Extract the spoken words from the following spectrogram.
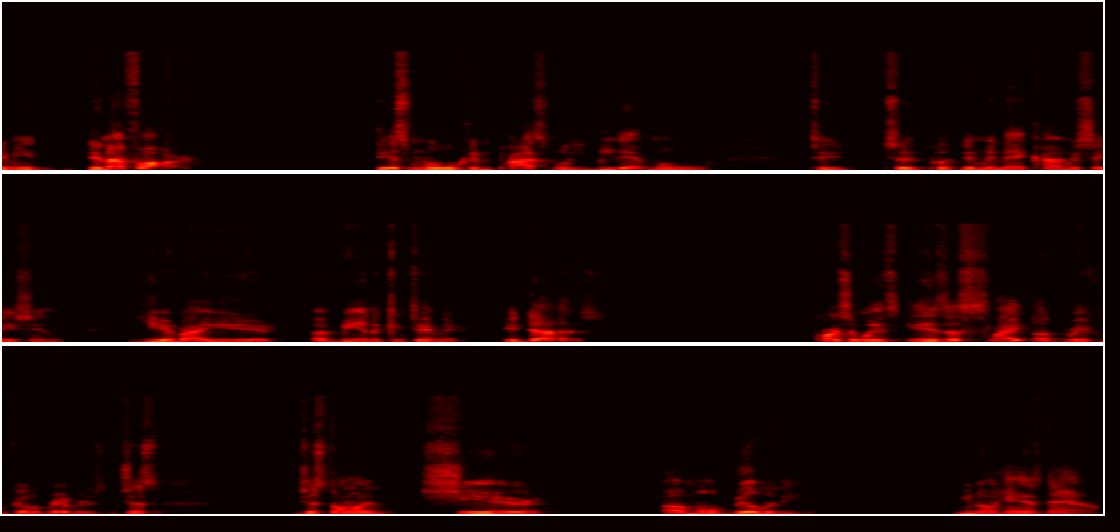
I mean, they're not far. This move can possibly be that move to to put them in that conversation year by year of being a contender. It does. Carson Wentz is a slight upgrade from Philip Rivers, just just on sheer uh, mobility. you know, hands down.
